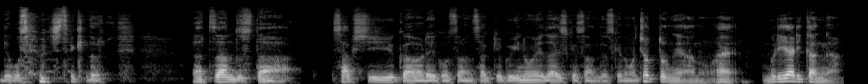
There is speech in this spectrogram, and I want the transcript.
でございましたけど、ラッツスター、作詞湯川玲子さん、作曲井上大輔さんですけども、ちょっとね、あの、はい、無理やり感が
